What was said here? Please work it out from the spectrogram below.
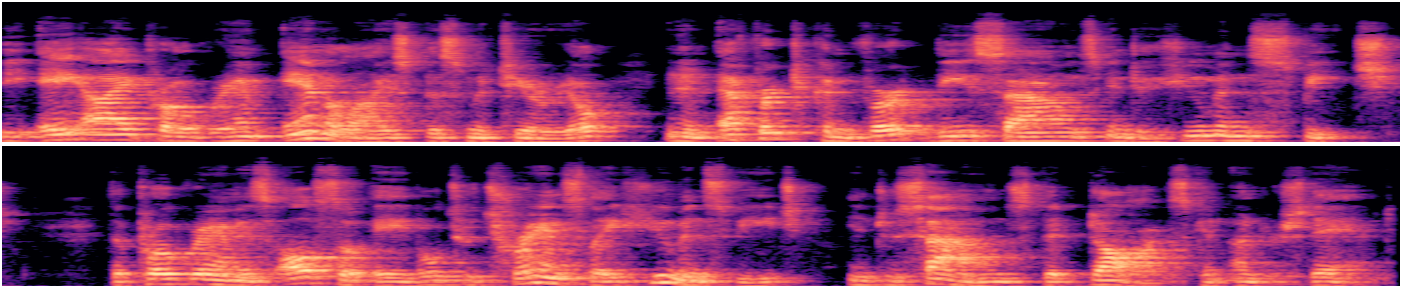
The AI program analyzed this material in an effort to convert these sounds into human speech. The program is also able to translate human speech into sounds that dogs can understand.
